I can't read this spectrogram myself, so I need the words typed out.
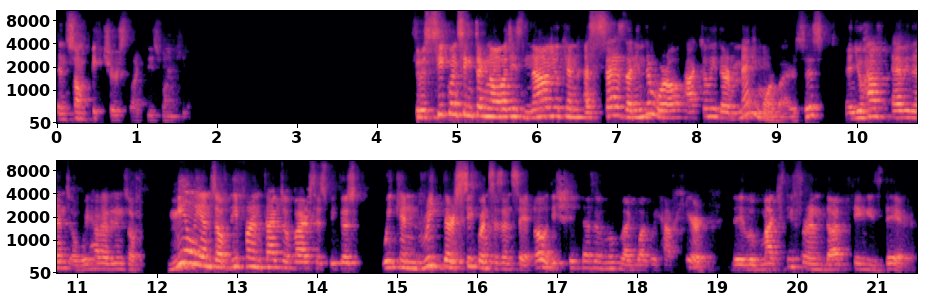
and some pictures like this one here. Through sequencing technologies, now you can assess that in the world, actually, there are many more viruses, and you have evidence, or we have evidence of millions of different types of viruses because we can read their sequences and say, oh, this shit doesn't look like what we have here. They look much different. That thing is there.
